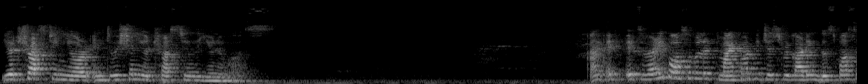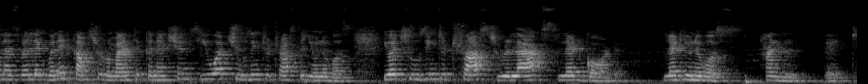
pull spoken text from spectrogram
You're trusting your intuition, you're trusting the universe. And it, it's very possible it might not be just regarding this person as well. Like when it comes to romantic connections you are choosing to trust the universe. You are choosing to trust relax let god let universe handle it.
